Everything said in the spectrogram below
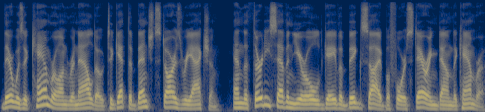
there was a camera on Ronaldo to get the benched star's reaction, and the 37-year-old gave a big sigh before staring down the camera.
